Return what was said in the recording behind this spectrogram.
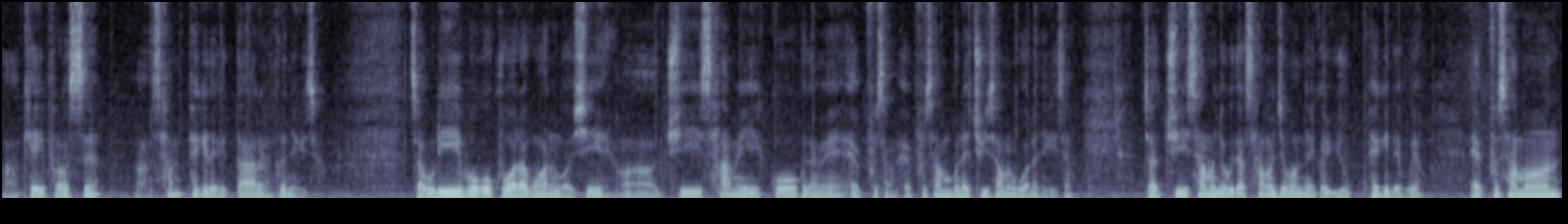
아, K 플러스 아, 3팩이 되겠다라는 그런 얘기죠. 자, 우리 보고 구하라고 하는 것이 어, G3이 있고 그 다음에 F3, F3분의 G3을 구하는 얘기죠. 자, G3은 여기다 3을 집어넣으니까 6팩이 되고요. F3은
